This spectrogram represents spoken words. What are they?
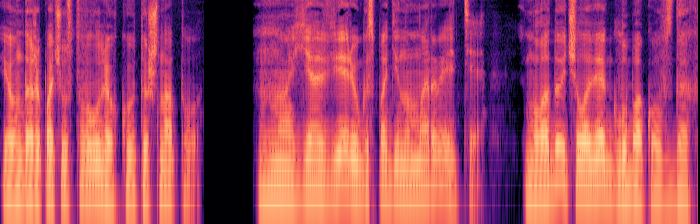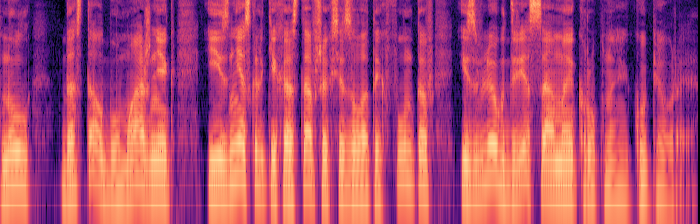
и он даже почувствовал легкую тошноту. «Но я верю господину Моретти». Молодой человек глубоко вздохнул, достал бумажник и из нескольких оставшихся золотых фунтов извлек две самые крупные купюры.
